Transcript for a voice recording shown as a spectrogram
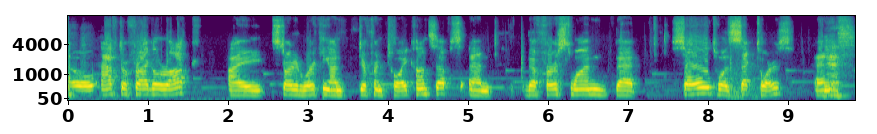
So after Fraggle Rock, I started working on different toy concepts, and the first one that sold was Sectors. And yes.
